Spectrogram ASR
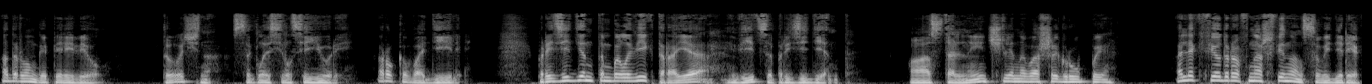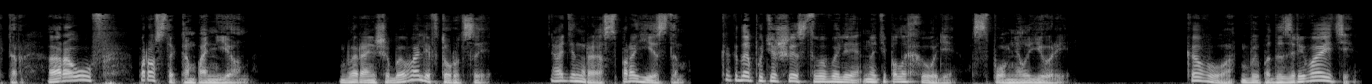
А Дронго перевел. «Точно», — согласился Юрий. «Руководили. Президентом был Виктор, а я вице-президент. А остальные члены вашей группы? Олег Федоров наш финансовый директор, а Рауф просто компаньон. Вы раньше бывали в Турции? Один раз, с проездом, когда путешествовали на теплоходе, вспомнил Юрий. «Кого вы подозреваете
